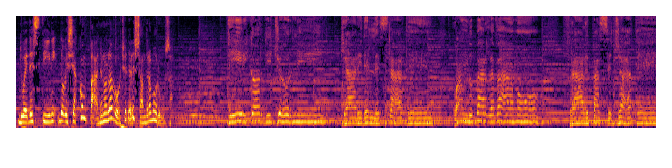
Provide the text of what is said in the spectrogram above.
Due Destini, dove si accompagnano la voce di Alessandra Moruso. Ti ricordi i giorni chiari dell'estate, quando parlavamo fra le passeggiate?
